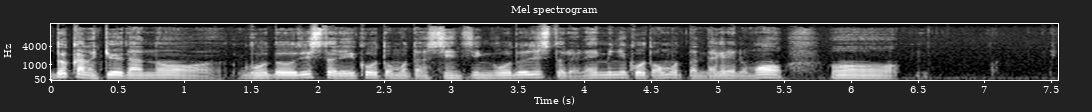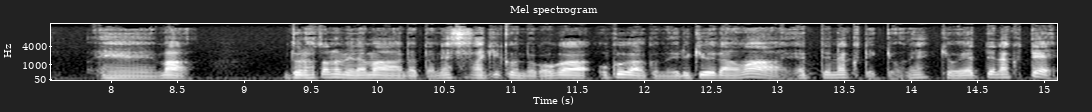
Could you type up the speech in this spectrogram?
どっかの球団の合同自主トレ行こうと思ったら新人合同自主トレをね見に行こうと思ったんだけれどもおえー、まあドラフトの目玉だったね佐々木君とか奥川君のいる球団はやってなくて今日ね今日やってなくて、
